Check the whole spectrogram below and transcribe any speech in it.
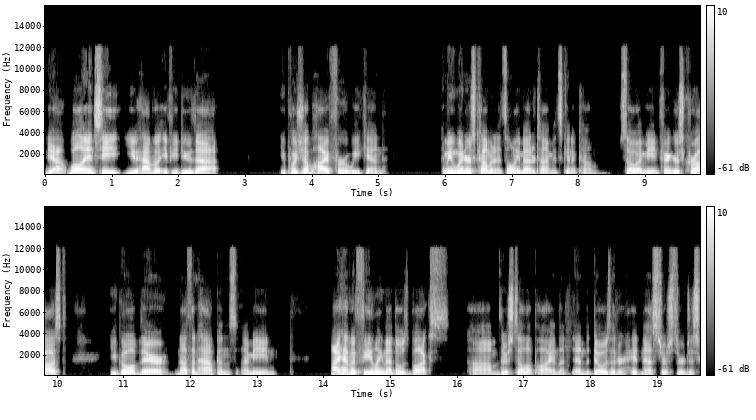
Yeah. Well, and see, you have a if you do that, you push up high for a weekend. I mean, winter's coming. It's only a matter of time. It's going to come. So, I mean, fingers crossed. You go up there, nothing happens. I mean, I have a feeling that those bucks, um, they're still up high, and the and the does that are hitting estrus, they're just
